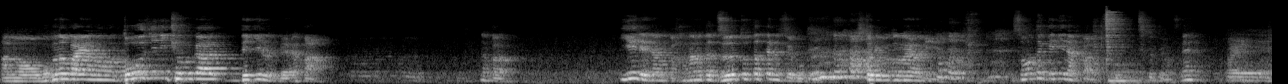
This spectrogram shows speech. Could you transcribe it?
あの僕の場合あの同時に曲ができるんでなんかなんか家でなんか鼻歌ずっと歌ってるんですよ僕。独り言のように。その時になんか作ってますね。はい、え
